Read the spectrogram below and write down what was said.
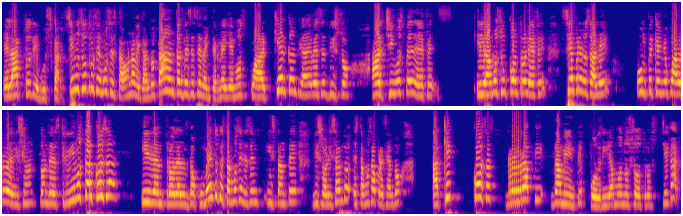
el acto de buscar. Si nosotros hemos estado navegando tantas veces en la internet y hemos cualquier cantidad de veces visto archivos PDF y le damos un control F, siempre nos sale un pequeño cuadro de edición donde escribimos tal cosa y dentro del documento que estamos en ese instante visualizando, estamos apreciando a qué cosas rápidamente podríamos nosotros llegar.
